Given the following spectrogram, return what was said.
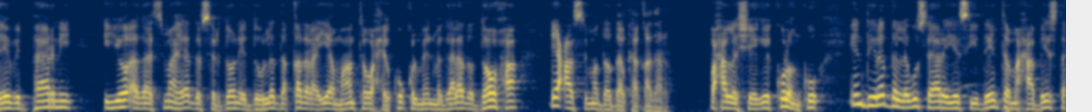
david barney iyo agaasimaha hay'adda sirdoon ee dowladda qatar ayaa maanta waxay ku kulmeen magaalada dowxa ee caasimada dalka qatar. Waxaa la sheegay kulanku in diiradda lagu saaraya sii deynta maxaabiista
